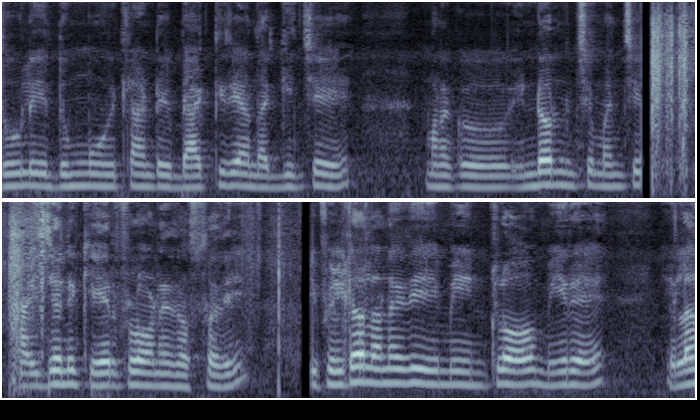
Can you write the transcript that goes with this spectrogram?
ధూళి దుమ్ము ఇట్లాంటి బ్యాక్టీరియాని తగ్గించి మనకు ఇండోర్ నుంచి మంచి హైజీనిక్ ఎయిర్ ఫ్లో అనేది వస్తుంది. ఈ ఫిల్టర్లు అనేది మీ ఇంట్లో మీరే ఎలా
